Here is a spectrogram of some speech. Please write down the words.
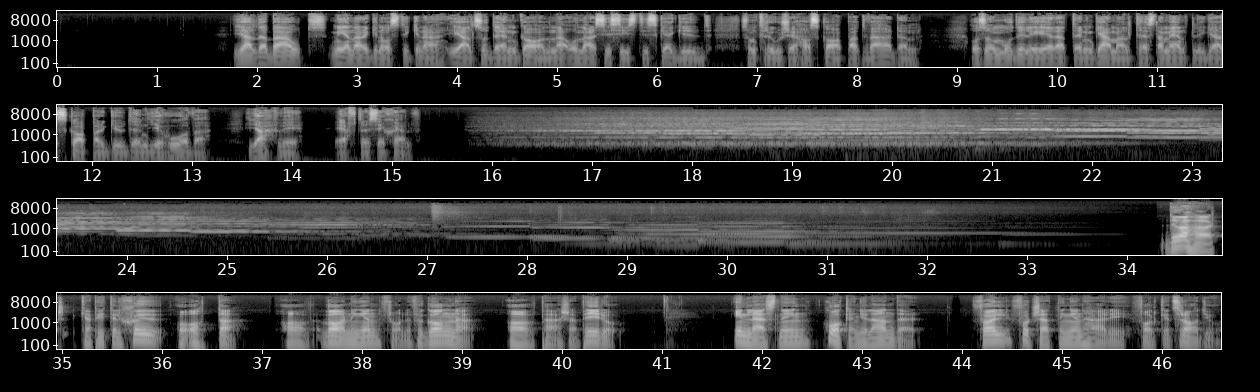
Yaldabaoth, menar gnostikerna, är alltså den galna och narcissistiska gud som tror sig ha skapat världen och som modellerat den gammaltestamentliga skaparguden Jehova, Jahve, efter sig själv. Du har hört kapitel 7 och 8 av Varningen från det förgångna av Per Shapiro. Inläsning Håkan Julander. Följ fortsättningen här i Folkets Radio.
